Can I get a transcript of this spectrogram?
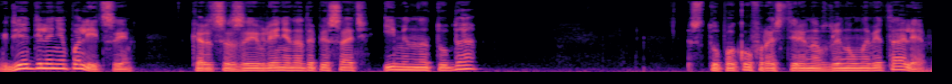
где отделение полиции?» «Кажется, заявление надо писать именно туда?» Ступаков растерянно взглянул на Виталия.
